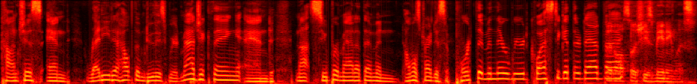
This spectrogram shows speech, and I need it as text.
conscious and ready to help them do this weird magic thing and not super mad at them and almost trying to support them in their weird quest to get their dad back. But also, she's meaningless.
